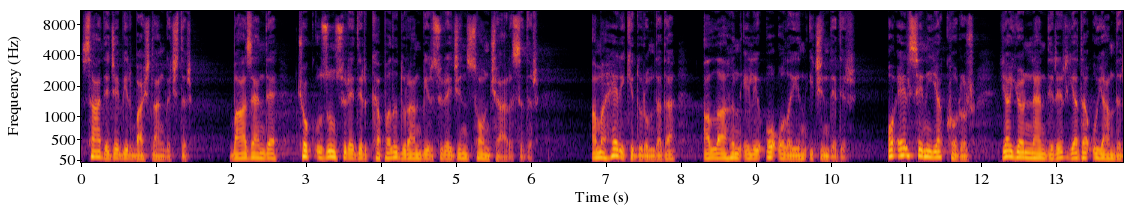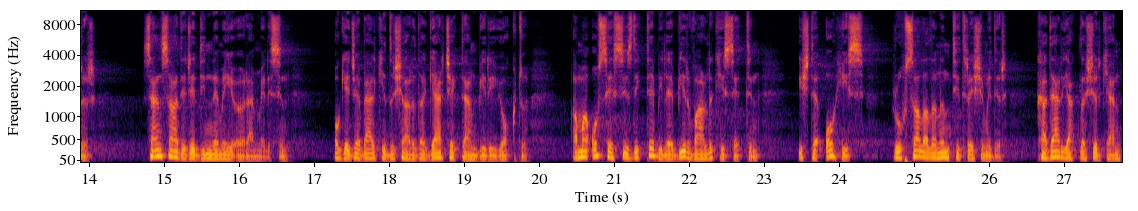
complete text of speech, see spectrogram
sadece bir başlangıçtır. Bazen de çok uzun süredir kapalı duran bir sürecin son çağrısıdır. Ama her iki durumda da Allah'ın eli o olayın içindedir. O el seni ya korur, ya yönlendirir ya da uyandırır. Sen sadece dinlemeyi öğrenmelisin. O gece belki dışarıda gerçekten biri yoktu. Ama o sessizlikte bile bir varlık hissettin. İşte o his, ruhsal alanın titreşimidir. Kader yaklaşırken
